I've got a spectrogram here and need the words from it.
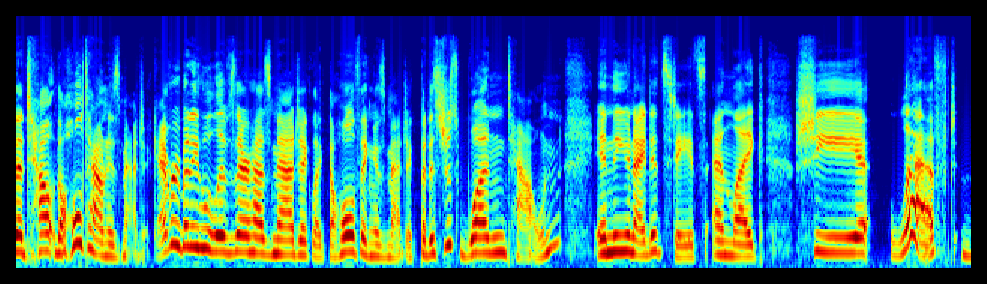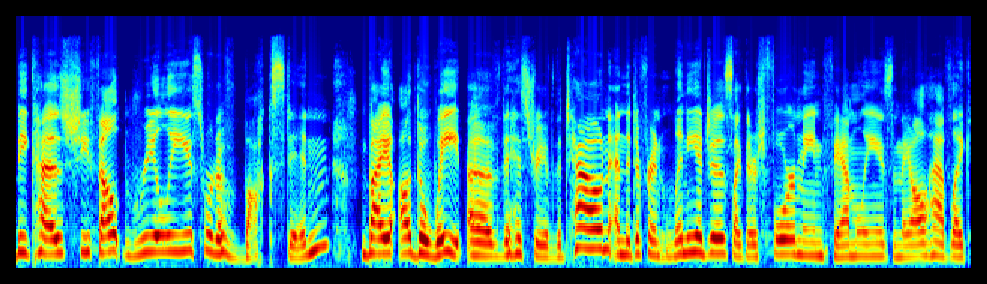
the town the whole town is magic. Everybody who lives there has magic, like the whole thing is magic, but it's just one town in the United States and like she left because she felt really sort of boxed in by uh, the weight of the history of the town and the different lineages. Like there's four main families and they all have like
